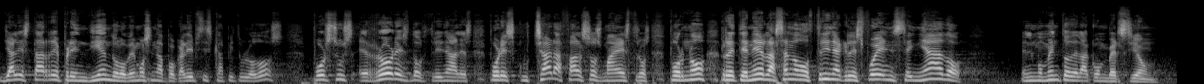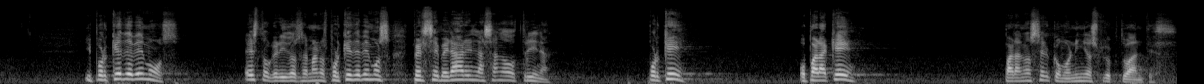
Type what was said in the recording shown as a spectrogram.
ya le está reprendiendo, lo vemos en Apocalipsis capítulo 2, por sus errores doctrinales, por escuchar a falsos maestros, por no retener la sana doctrina que les fue enseñado en el momento de la conversión. ¿Y por qué debemos esto, queridos hermanos? ¿Por qué debemos perseverar en la sana doctrina? ¿Por qué? ¿O para qué? para no ser como niños fluctuantes.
